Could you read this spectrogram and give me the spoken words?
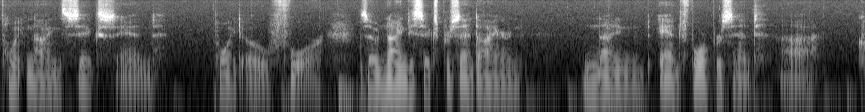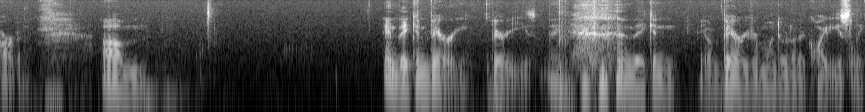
0.96 and 0.04. So 96% iron, 9 and 4% uh, carbon. Um, and they can vary very easily. they can you know vary from one to another quite easily.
